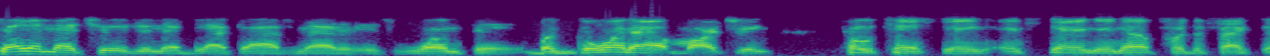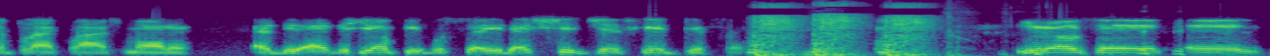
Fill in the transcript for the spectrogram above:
telling my children that Black Lives Matter is one thing, but going out marching, protesting, and standing up for the fact that Black Lives Matter, as the, as the young people say, that shit just hit different. you know what I'm saying? And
